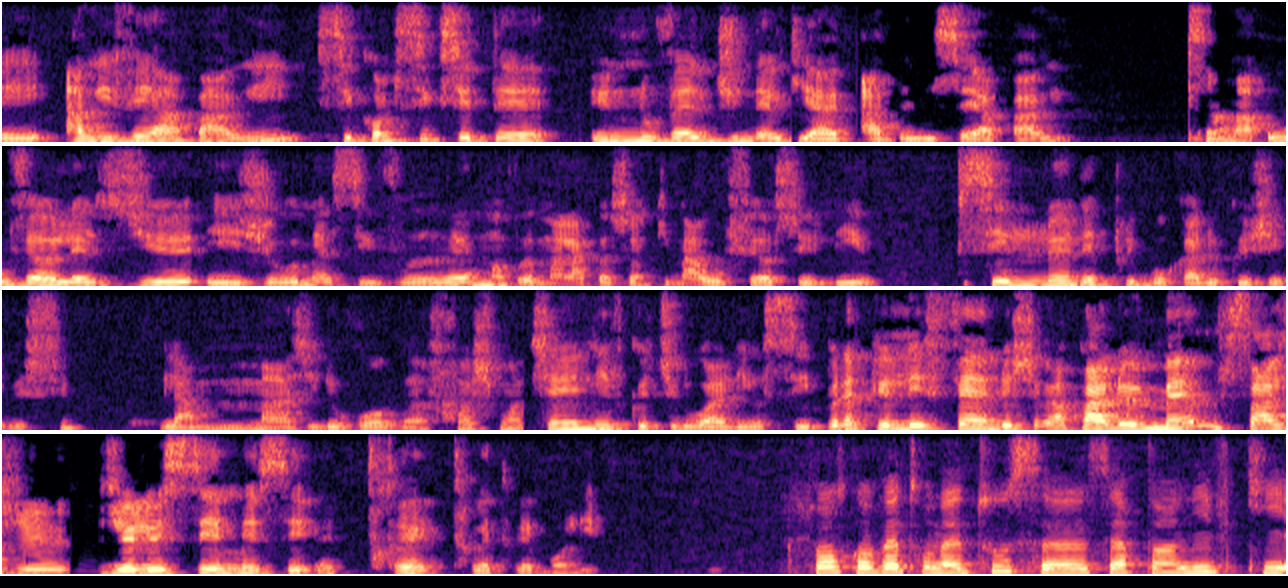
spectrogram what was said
et arrivé à Paris, c'est comme si c'était une nouvelle Junelle qui a atterrissé à Paris. Ça m'a ouvert les yeux et je remercie vraiment, vraiment la personne qui m'a offert ce livre. C'est l'un des plus beaux cadeaux que j'ai reçus. La magie de Vogan. Franchement, c'est un livre que tu dois lire aussi. Peut-être que l'effet ne sera pas le même, ça je, je le sais, mais c'est un très, très, très bon livre. Je pense qu'en fait, on a tous euh, certains livres qui,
